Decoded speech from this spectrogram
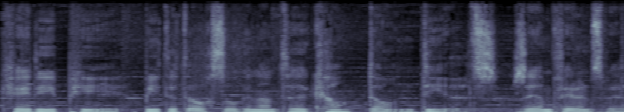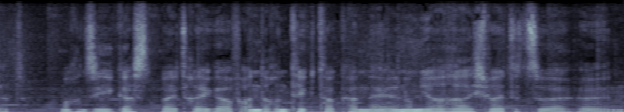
KDP bietet auch sogenannte Countdown Deals, sehr empfehlenswert. Machen Sie Gastbeiträge auf anderen TikTok-Kanälen, um Ihre Reichweite zu erhöhen.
